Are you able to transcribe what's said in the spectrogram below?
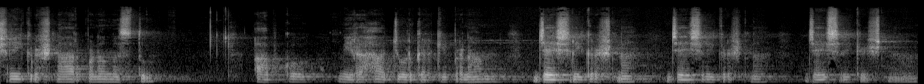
श्री कृष्णार्पणमस्तु आपको मेरा हाथ जोड़ करके प्रणाम। जय श्री कृष्ण जय श्री कृष्ण जय श्री कृष्ण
